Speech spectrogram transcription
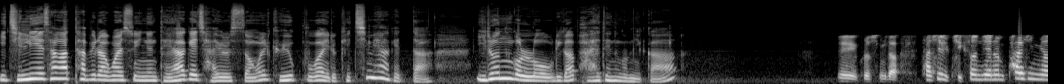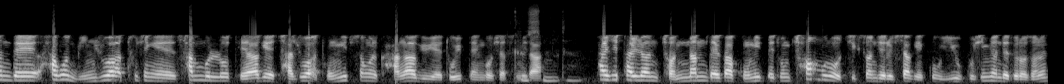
이 진리의 상아탑이라고 할 수 있는 대학의 자율성을 교육부가 이렇게 침해하겠다. 이런 걸로 우리가 봐야 되는 겁니까? 네, 그렇습니다. 사실 직선제는 80년대 학원 민주화 투쟁의 산물로 대학의 자주와 독립성을 강화하기 위해 도입된 것이었습니다. 그렇습니다. 88년 전남대가 공립대 중 처음으로 직선제를 시작했고 이후 90년대 들어서는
